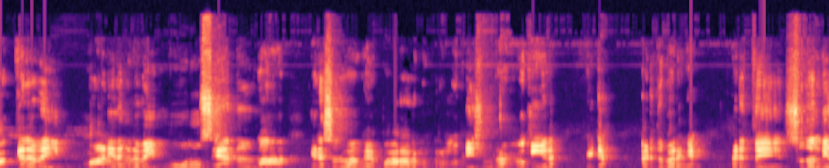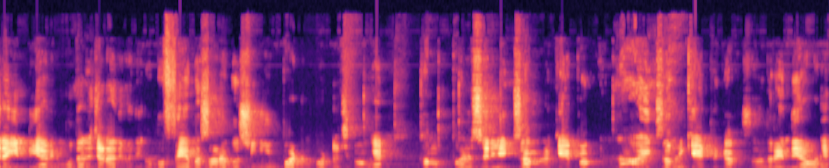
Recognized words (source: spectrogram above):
மக்களவை மாநிலங்களவை மூணும் சேர்ந்தது தான் என்ன சொல்லுவாங்க? பாராளுமன்றம் அப்படின்னு சொல்கிறாங்க ஓகேங்களா? ரைட்டா அடுத்து பாருங்க. அடுத்து சுதந்திர இந்தியாவின் முதல் ஜனாதிபதி. ரொம்ப ஃபேமஸான கொஸ்டின் இம்பார்ட்டன்ட் போட்டு வச்சுக்கோங்க. கம்பல்சரி எக்ஸாம்ல கேட்பான். எல்லா எக்ஸாம்லையும் கேட்டிருக்காங்க. சுதந்திர இந்தியாவுடைய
